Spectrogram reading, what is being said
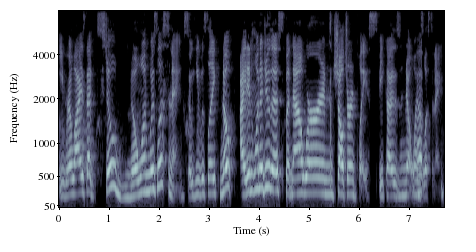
he realized that still no one was listening. So he was like, nope, I didn't want to do this, but now we're in shelter in place because no one's yep. listening.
